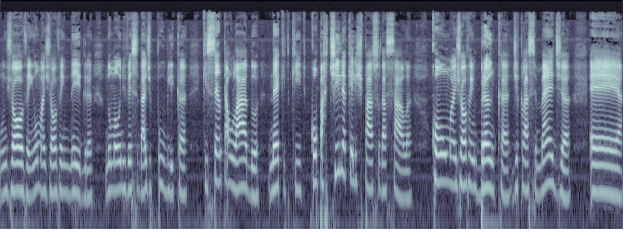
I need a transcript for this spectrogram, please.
um jovem, uma jovem negra numa universidade pública que senta ao lado, né, que, que compartilha aquele espaço da sala com uma jovem branca de classe média, é,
